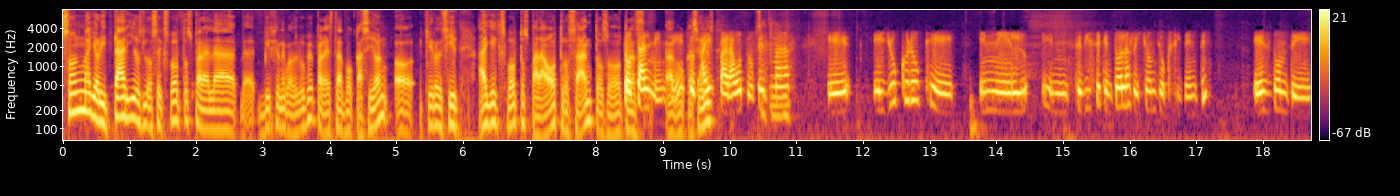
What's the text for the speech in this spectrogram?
¿Son mayoritarios los exvotos para la eh, Virgen de Guadalupe, para esta vocación? O, quiero decir, ¿hay exvotos para otros santos o otras Totalmente, hay para otros. es más, eh, eh, yo creo que en el, en- se dice que en toda la región de Occidente es donde,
